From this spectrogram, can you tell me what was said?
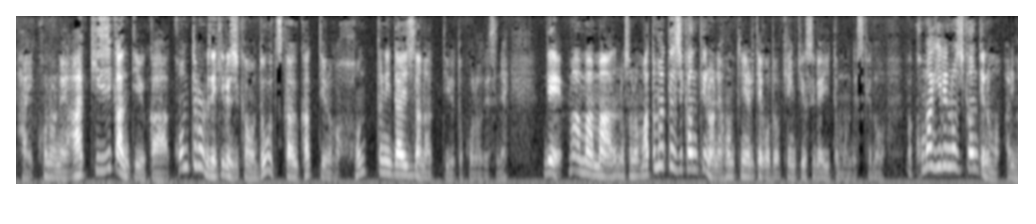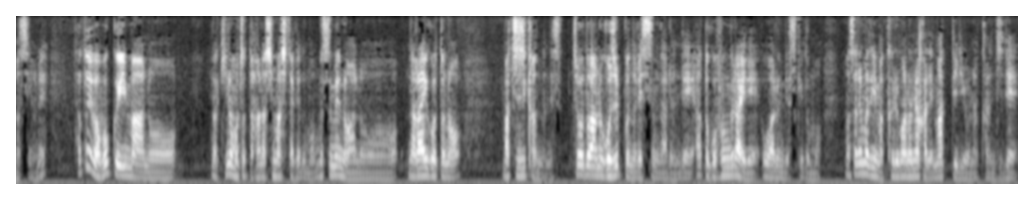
はい、このね、空き時間っていうか、コントロールできる時間をどう使うかっていうのが本当に大事だなっていうところですね。で、まあまあまあ、そのまとまった時間っていうのはね、本当にやりたいことを研究すればいいと思うんですけど、まあ、細切れの時間っていうのもありますよね。例えば僕今、あの、まあ、昨日もちょっと話しましたけども、娘のあの、習い事の待ち時間なんです。ちょうどあの50分のレッスンがあるんで、あと5分ぐらいで終わるんですけども、まあ、それまで今車の中で待っているような感じで、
